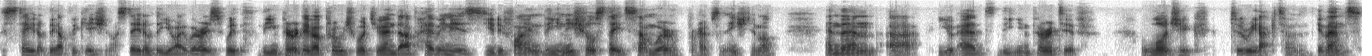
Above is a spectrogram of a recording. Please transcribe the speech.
the state of the application or state of the UI. Whereas with the imperative approach, what you end up having is you define the initial state somewhere, perhaps in HTML, and then uh, you add the imperative logic to react on events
